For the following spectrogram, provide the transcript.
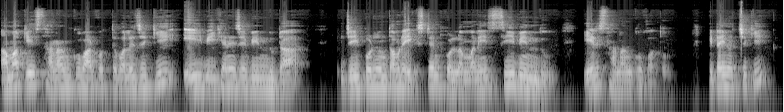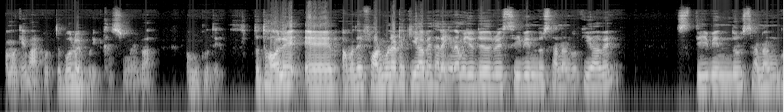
আমাকে স্থানাঙ্ক বার করতে বলে যে কি? এই এইখানে যে বিন্দুটা, যেই পর্যন্ত আমরা এক্সটেন্ড করলাম মানে এই সি বিন্দু, এর স্থানাঙ্ক কত? এটাই হচ্ছে কি? আমাকে বার করতে বলবে পরীক্ষার সময় বা অঙ্কতে। তো তাহলে আমাদের ফর্মুলাটা কি হবে? তাহলে এখানে আমি যদি সি বিন্দুর স্থানাঙ্ক কি হবে? সি স্থানাঙ্ক,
